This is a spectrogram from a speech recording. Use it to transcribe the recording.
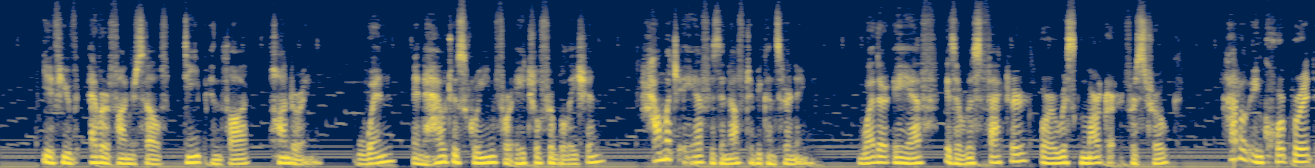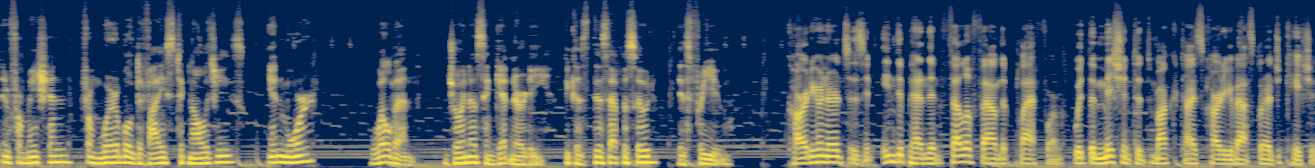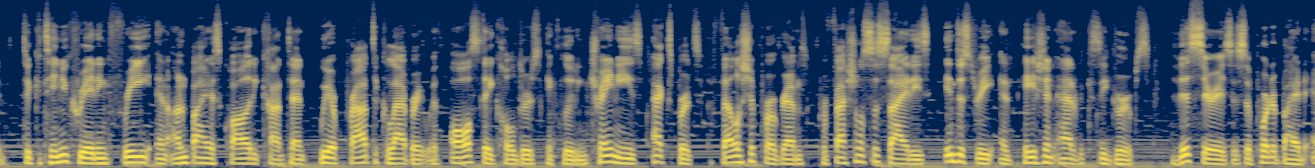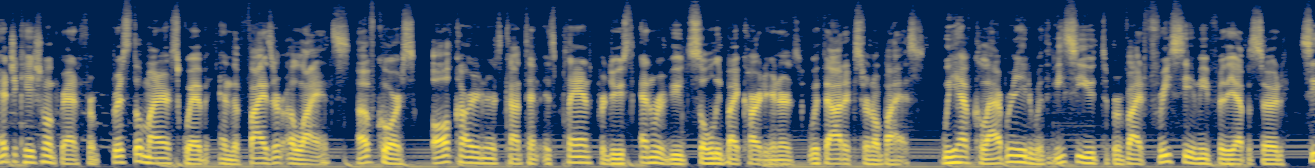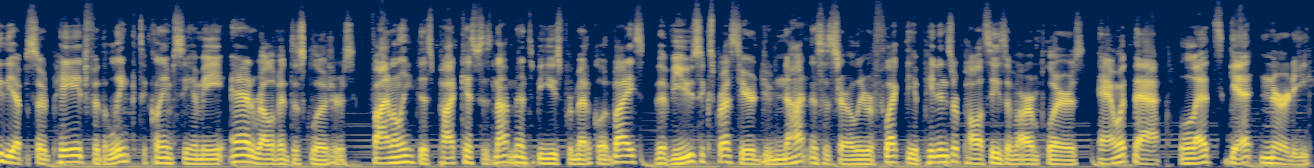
If you've ever found yourself deep in thought, pondering when and how to screen for atrial fibrillation, how much AF is enough to be concerning, whether AF is a risk factor or a risk marker for stroke, how to incorporate information from wearable device technologies, and more, well then, join us and get nerdy because this episode is for you. Cardio Nerds is an independent, fellow founded platform with the mission to democratize cardiovascular education. To continue creating free and unbiased quality content, we are proud to collaborate with all stakeholders, including trainees, experts, fellowship programs, professional societies, industry, and patient advocacy groups. This series is supported by an educational grant from Bristol Myers Squibb and the Pfizer Alliance. Of course, all Cardio Nerds content is planned, produced, and reviewed solely by Cardio Nerds without external bias. We have collaborated with VCU to provide free CME for the episode. See the episode page for the link to claim CME and relevant disclosures. Finally, this podcast is not meant to be used for medical advice. The views expressed here do not necessarily reflect the opinions or policies of our employers. And with that, let's get nerdy.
